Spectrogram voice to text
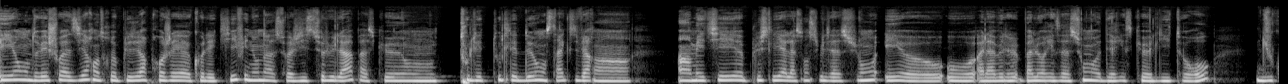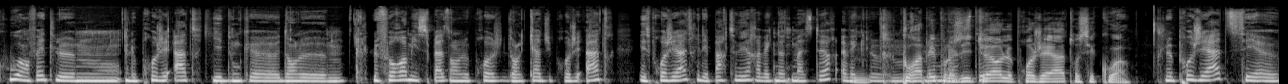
Et on devait choisir entre plusieurs projets euh, collectifs. Et nous, on a choisi celui-là parce que on, tous les, toutes les deux, on s'axe vers un, un métier plus lié à la sensibilisation et euh, au- à la valorisation des risques littoraux. Du coup, en fait, le, le projet ATRE, qui est donc euh, dans le, le forum, il se place dans le, projet, dans le cadre du projet ATRE. Et ce projet ATRE, il est partenaire avec notre master, avec le. Pour rappeler pour nos auditeurs, le projet ATRE, c'est quoi? Le projet ATRE, c'est. euh,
